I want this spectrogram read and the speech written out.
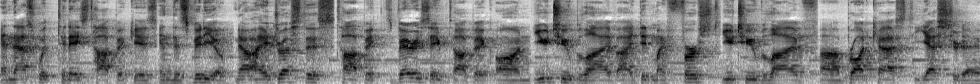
And that's what today's topic is in this video. Now I addressed this topic, this very same topic on YouTube Live. I did my first YouTube Live uh, broadcast yesterday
